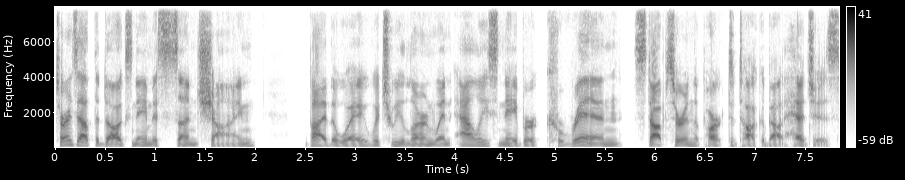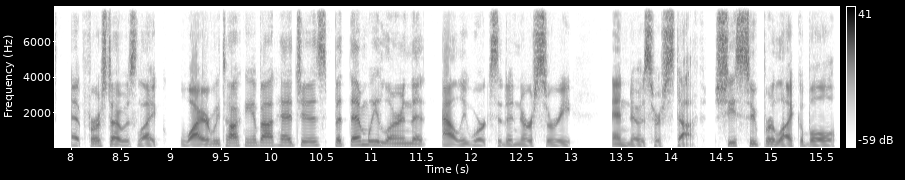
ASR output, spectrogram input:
Turns out the dog's name is Sunshine, by the way, which we learn when Allie's neighbor, Corinne, stops her in the park to talk about hedges. At first, I was like, why are we talking about hedges? But then we learn that Allie works at a nursery and knows her stuff. She's super likable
